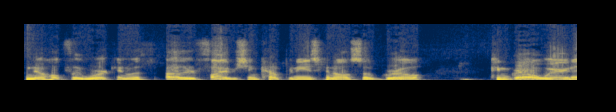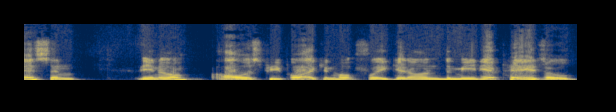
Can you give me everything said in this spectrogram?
you know, hopefully working with other fly fishing companies can also grow can grow awareness and you know all those people I can hopefully get on the media page will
